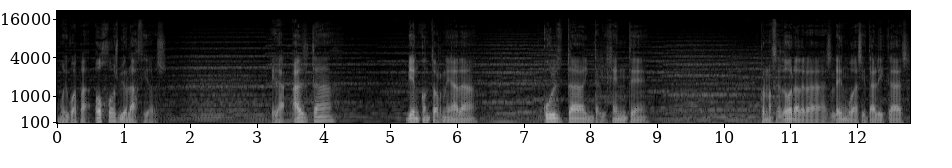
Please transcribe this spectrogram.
muy guapa, ojos violáceos. Era alta, bien contorneada, culta, inteligente, conocedora de las lenguas itálicas.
